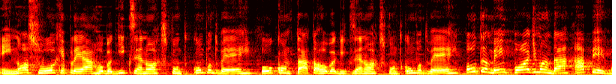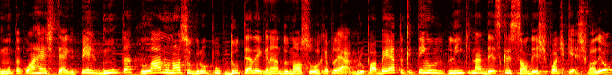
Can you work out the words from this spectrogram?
em nosso workplayer@geeksenorx.com.br ou contato@geeksenorx.com.br ou também pode pode mandar a pergunta com a hashtag pergunta lá no nosso grupo do Telegram do nosso Workplay. Grupo aberto que tem o link na descrição deste podcast. Valeu?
